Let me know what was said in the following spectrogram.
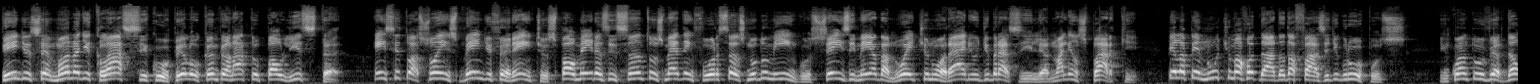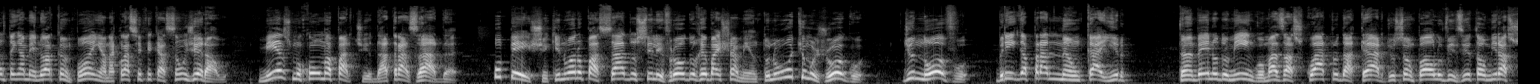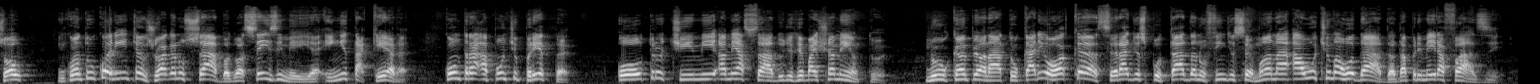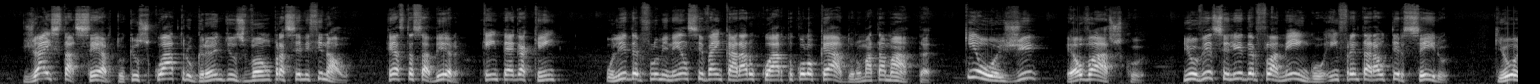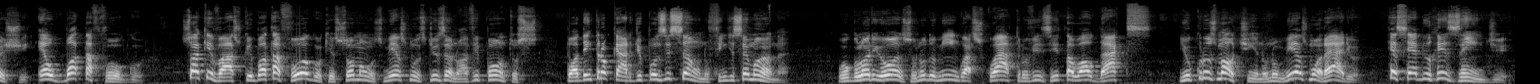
Fim de semana de clássico pelo Campeonato Paulista. Em situações bem diferentes, Palmeiras e Santos medem forças no domingo, seis e meia da noite, no horário de Brasília, no Allianz Parque, pela penúltima rodada da fase de grupos. Enquanto o Verdão tem a melhor campanha na classificação geral, mesmo com uma partida atrasada, o Peixe, que no ano passado se livrou do rebaixamento no último jogo, de novo briga para não cair também no domingo, mas às quatro da tarde, o São Paulo visita o Mirassol, enquanto o Corinthians joga no sábado, às seis e meia, em Itaquera, contra a Ponte Preta, outro time ameaçado de rebaixamento. No Campeonato Carioca, será disputada no fim de semana a última rodada da primeira fase. Já está certo que os quatro grandes vão para a semifinal. Resta saber quem pega quem. O líder fluminense vai encarar o quarto colocado no mata-mata, que hoje é o Vasco. E o vice-líder Flamengo enfrentará o terceiro, que hoje é o Botafogo. Só que Vasco e Botafogo, que somam os mesmos 19 pontos, podem trocar de posição no fim de semana. O Glorioso, no domingo às 4, visita o Aldax. E o Cruz Maltino, no mesmo horário, recebe o Resende.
